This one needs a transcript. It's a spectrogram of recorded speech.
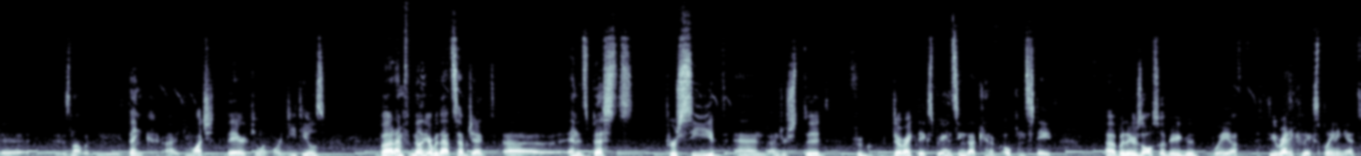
uh, is not what you think. Uh, you can watch it there if you want more details. But I'm familiar with that subject, uh, and it's best perceived and understood through directly experiencing that kind of open state. Uh, but there's also a very good way of theoretically explaining it,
